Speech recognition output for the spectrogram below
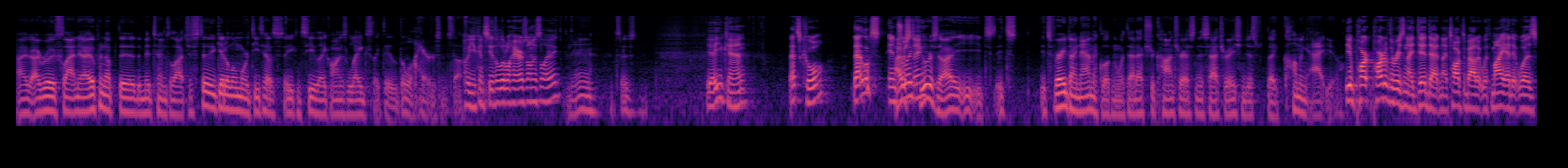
I, I really flattened it. I opened up the, the midtones a lot just to get a little more details so you can see like on his legs, like the, the little hairs and stuff. Oh, you can see the little hairs on his leg. Yeah, it says. Yeah, you can. That's cool. That looks interesting. I like yours though. I, it's it's it's very dynamic looking with that extra contrast and the saturation just like coming at you. Yeah, part part of the reason I did that, and I talked about it with my edit, was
